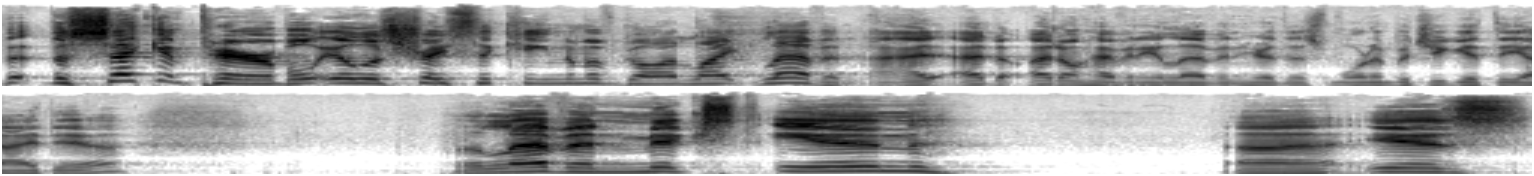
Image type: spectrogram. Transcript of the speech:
The, the second parable illustrates the kingdom of God like leaven. I, I, I don't have any leaven here this morning, but you get the idea. The leaven mixed in uh, is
